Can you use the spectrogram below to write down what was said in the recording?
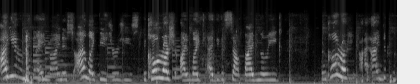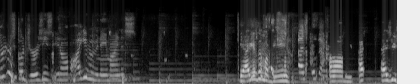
I give them an A minus. I like these jerseys. The color rush, I like. I think it's top five in the league. The color rush, I, I they're just good jerseys. You know, I give them an A minus. Yeah, I give them a B. As for them. Um, a- as you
